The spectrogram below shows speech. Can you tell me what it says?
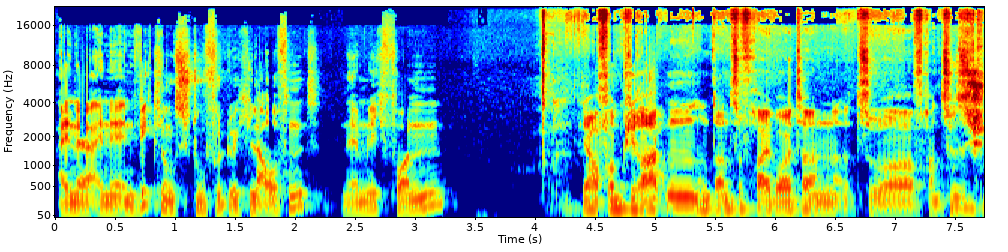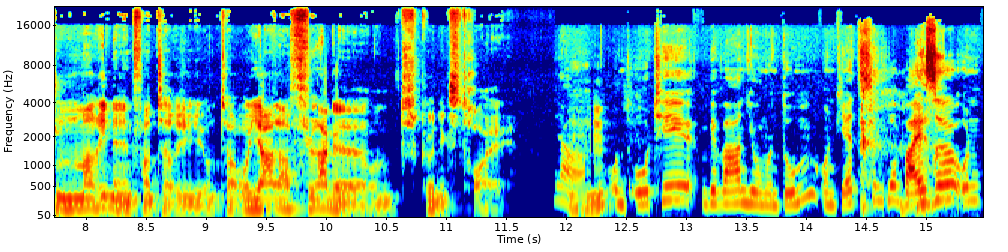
eine, eine Entwicklungsstufe durchlaufend, nämlich von ja, von Piraten und dann zu Freibeutern zur französischen Marineinfanterie unter royaler Flagge und königstreu. Ja, mhm. und OT, wir waren jung und dumm und jetzt sind wir weise und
